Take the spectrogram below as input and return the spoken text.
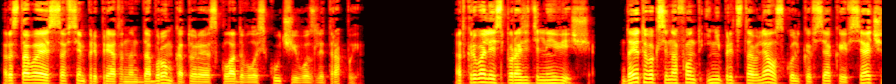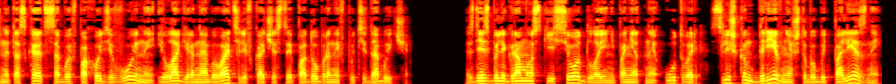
расставаясь со всем припрятанным добром, которое складывалось кучей возле тропы. Открывались поразительные вещи. До этого Ксенофонт и не представлял, сколько всякой всячины таскают с собой в походе воины и лагерные обыватели в качестве подобранной в пути добычи. Здесь были громоздкие седла и непонятная утварь, слишком древняя, чтобы быть полезной,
